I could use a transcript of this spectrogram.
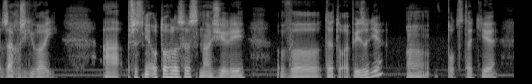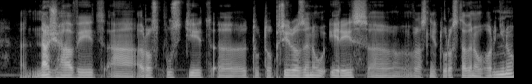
zahřívají. A přesně o tohle se snažili v této epizodě. V podstatě nažhavit a rozpustit tuto přirozenou iris, vlastně tu rozstavenou horninu,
